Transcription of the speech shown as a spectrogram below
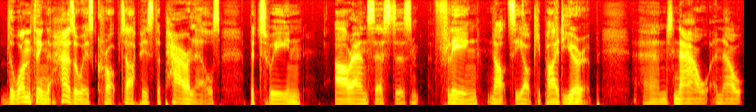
the one thing that has always cropped up is the parallels between our ancestors fleeing Nazi occupied Europe. And now and now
